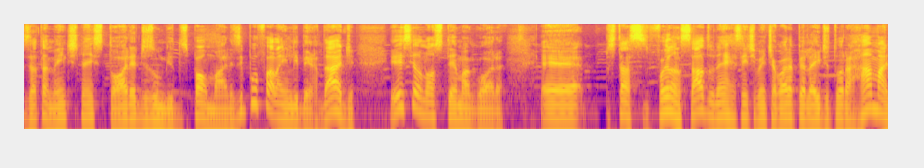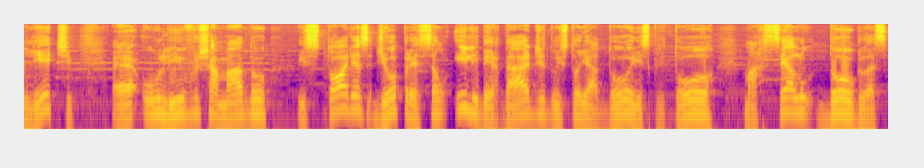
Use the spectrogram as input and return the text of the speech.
exatamente na história de Zumbi dos Palmares. E por falar em liberdade, esse é o nosso tema agora. É, está, foi lançado né, recentemente agora pela editora Ramalhete é, o livro chamado Histórias de Opressão e Liberdade, do historiador e escritor Marcelo Douglas.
